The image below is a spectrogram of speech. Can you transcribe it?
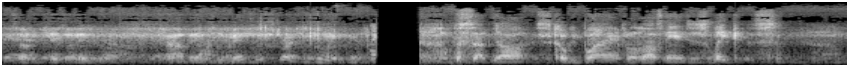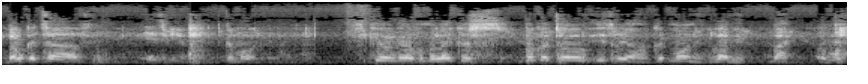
So the kids on Israel, confidence, your mental strength. What's up, y'all? This is Kobe Bryant from the Los Angeles Lakers. Tov, Israel. Good morning. Shaquille from the Lakers. Israel. Good morning. Love you. Bye.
